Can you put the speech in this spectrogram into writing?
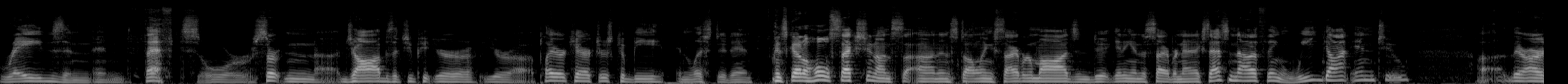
raids and, and thefts or certain uh, jobs that you put your your uh, player characters could be enlisted in. It's got a whole section on on installing cyber mods and do, getting into cybernetics. That's not a thing we got into. Uh, there are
